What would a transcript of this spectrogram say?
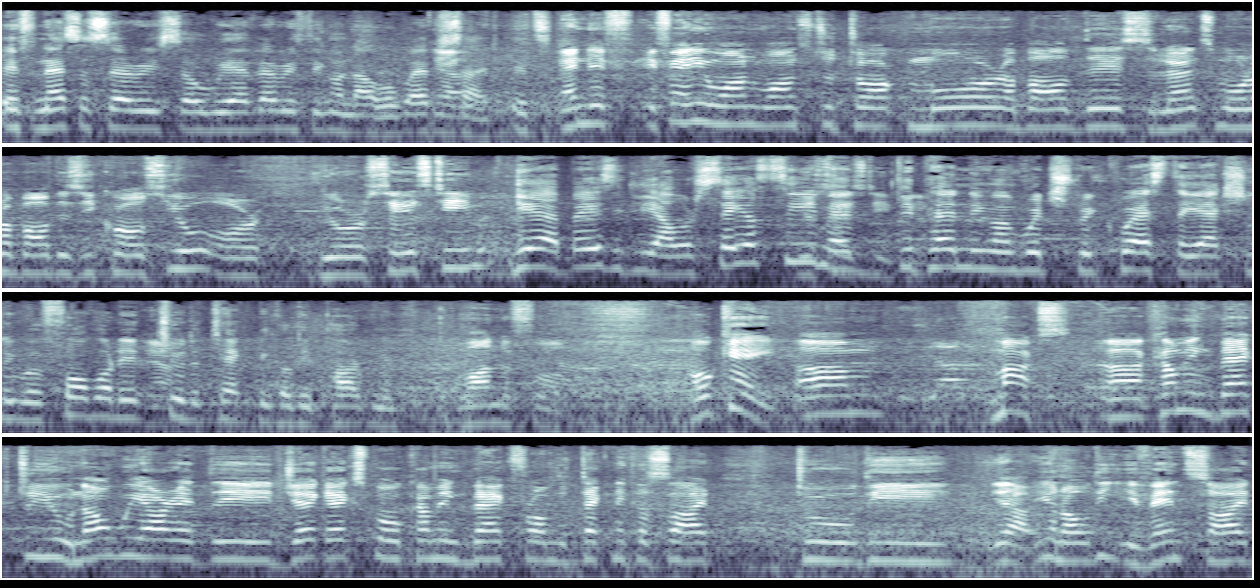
if necessary. So we have everything on our website. Yeah. and if, if anyone wants to talk more about this, learns more about this, he calls you or your sales team? Yeah, basically our sales team, sales and team, depending yeah. on which request, they actually will forward it yeah. to the technical department. Wonderful. Okay, um, Max, uh, coming back to you. Now we are at the JEC Expo, coming back from the technical side to the yeah, you know, the event side.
